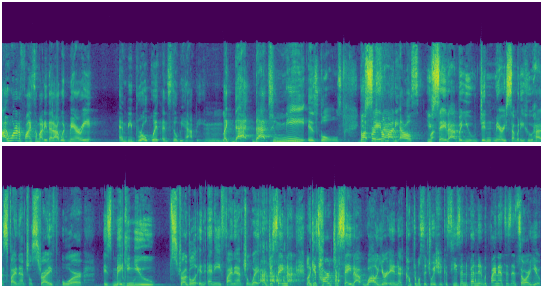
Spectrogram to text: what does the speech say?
I wanted to find somebody that I would marry and be broke with and still be happy. Mm. Like that that to me is goals. But for somebody that- somebody else, You what? say that, but you didn't marry somebody who has financial strife or is making you struggle in any financial way. I'm just saying that, like, it's hard to say that while you're in a comfortable situation because he's independent with finances and so are you.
